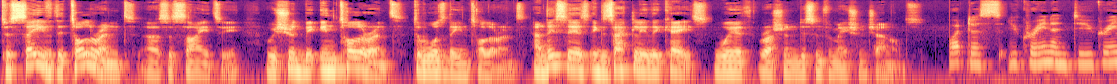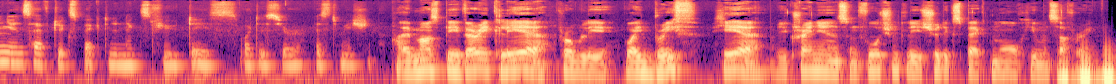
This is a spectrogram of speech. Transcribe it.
to save the tolerant uh, society, we should be intolerant towards the intolerant. And this is exactly the case with Russian disinformation channels. What does Ukraine and the Ukrainians have to expect in the next few days? What is your estimation? I must be very clear, probably quite brief here, Ukrainians unfortunately should expect more human suffering.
